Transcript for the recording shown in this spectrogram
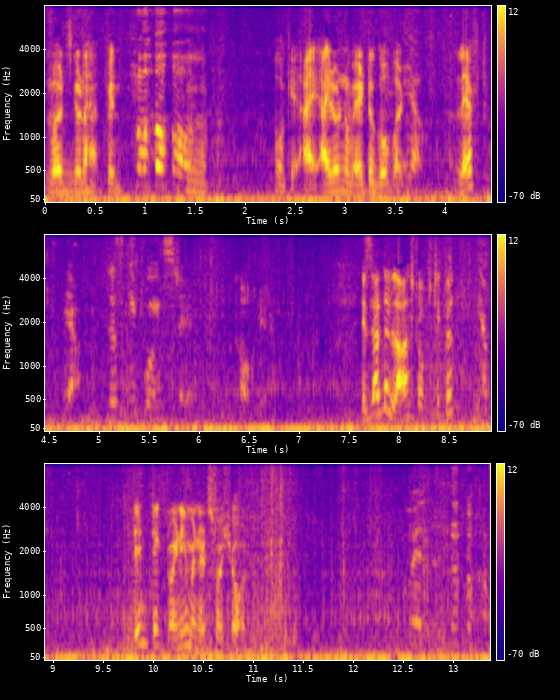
what's gonna happen. Oh. Okay, I, I don't know where to go, but Yeah. left. yeah. Just keep going straight. Okay. Is that the last obstacle? Yep. Didn't take 20 minutes for sure. Well.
